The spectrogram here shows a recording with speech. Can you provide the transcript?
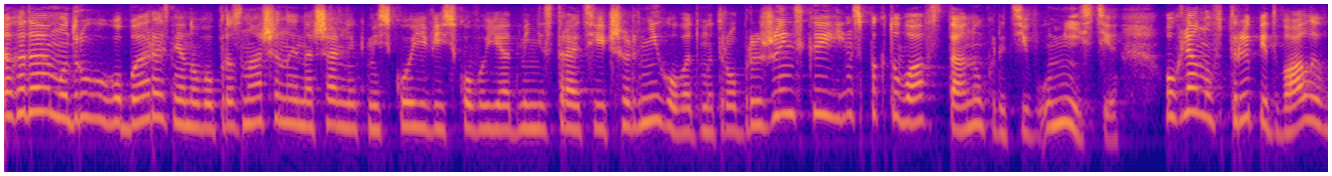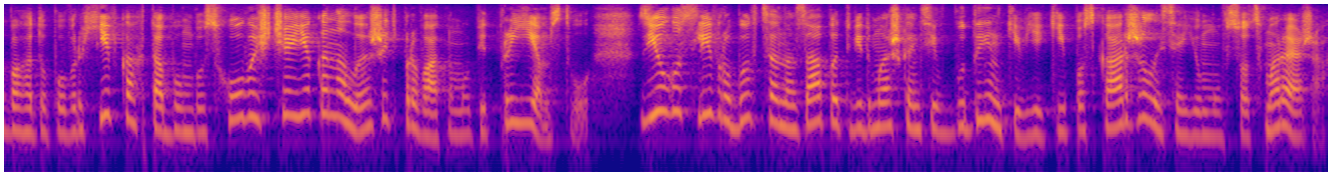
Нагадаємо, 2 березня новопризначений начальник міської військової адміністрації Чернігова Дмитро Брижинський інспектував стан укриттів у місті, оглянув три підвали в багатоповерхівках та бомбосховище, яке належить приватному підприємству. З його слів, робив це на запит від мешканців будинків, які поскаржилися йому в соцмережах.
